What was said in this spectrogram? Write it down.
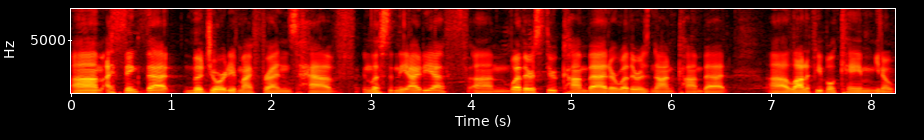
Um, I think that majority of my friends have enlisted in the IDF, um, whether it's through combat or whether it's non-combat. Uh, a lot of people came, you know,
